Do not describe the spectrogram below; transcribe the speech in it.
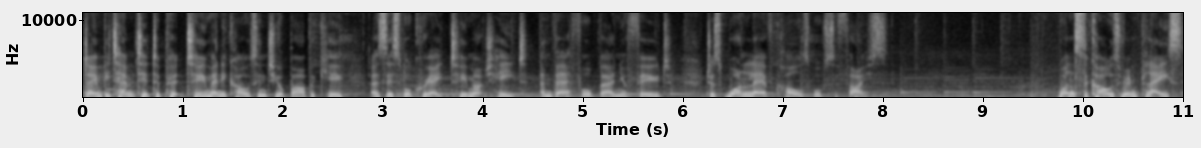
Don't be tempted to put too many coals into your barbecue as this will create too much heat and therefore burn your food. Just one layer of coals will suffice. Once the coals are in place,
